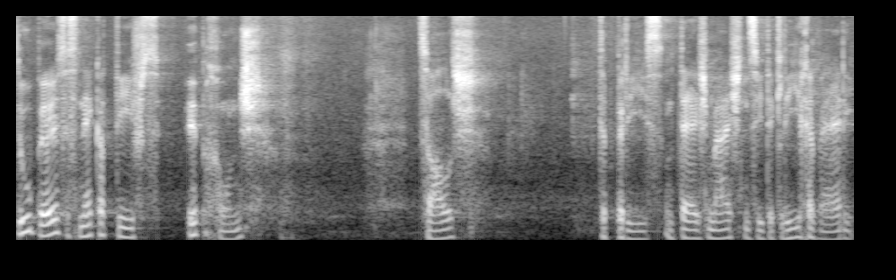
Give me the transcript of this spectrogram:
du Böses, Negatives überkommst, zahlst den Preis. Und der ist meistens in der gleichen Währung.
